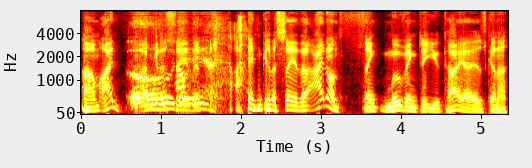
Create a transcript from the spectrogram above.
Um, I, I'm going to Oh, say damn. that I'm going to say that I don't think moving to Ukiah is going to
